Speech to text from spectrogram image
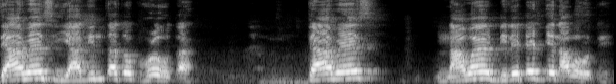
त्यावेळेस यादींचा जो घोळ होता त्यावेळेस नावं डिलेटेड जे नावं होते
